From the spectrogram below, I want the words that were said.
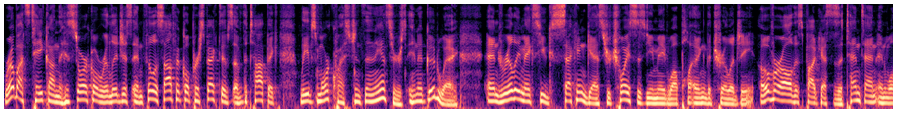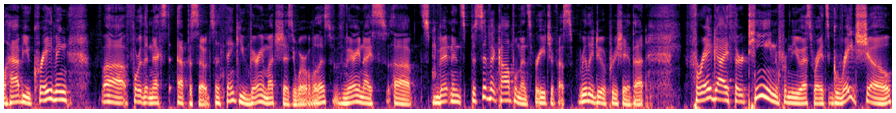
Robots take on the historical, religious, and philosophical perspectives of the topic leaves more questions than answers in a good way, and really makes you second guess your choices you made while playing the trilogy. Overall, this podcast is a 10-10 and will have you craving." Uh, for the next episode. So thank you very much, Desi Werewolf. That's very nice uh, and specific compliments for each of us. Really do appreciate that. Frey Guy 13 from the US writes, great show.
